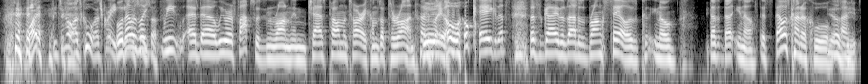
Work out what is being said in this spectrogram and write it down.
He's like, what? He's like, "Oh, that's cool. That's great." well, that was like stuff." we at uh, we were at Foxwoods and Ron and Chazz Palminteri comes up to Ron. I was Yeah, like, yeah. oh, okay, that's that's the guy that out of the Bronx Tale is you know, that that you know that's that was kind of cool. Yeah, that was Uh, neat.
